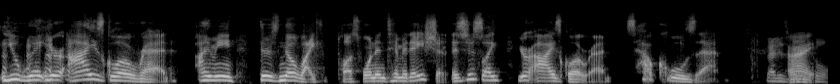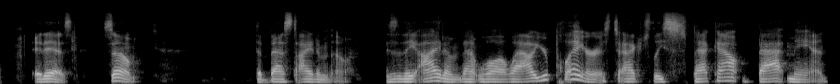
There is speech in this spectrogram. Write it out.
you your eyes glow red I mean, there's no like plus one intimidation. It's just like your eyes glow red. So how cool is that? That is All very right. cool. It is. So the best item though is the item that will allow your players to actually spec out Batman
